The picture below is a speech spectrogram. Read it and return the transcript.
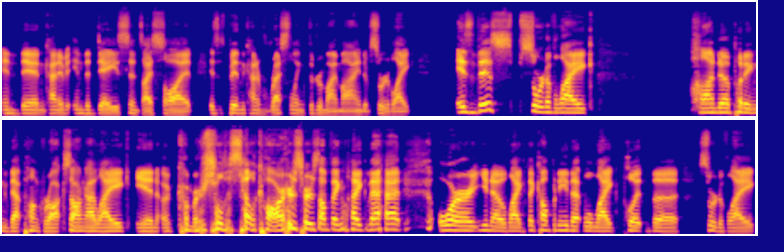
And then kind of in the days since I saw it, it's been kind of wrestling through my mind of sort of like, is this sort of like Honda putting that punk rock song I like in a commercial to sell cars or something like that. Or, you know, like the company that will like put the sort of like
